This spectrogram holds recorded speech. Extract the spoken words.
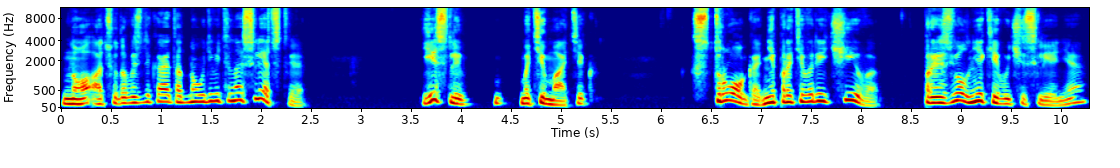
Но отсюда возникает одно удивительное следствие. Если математик строго, непротиворечиво произвел некие вычисления,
